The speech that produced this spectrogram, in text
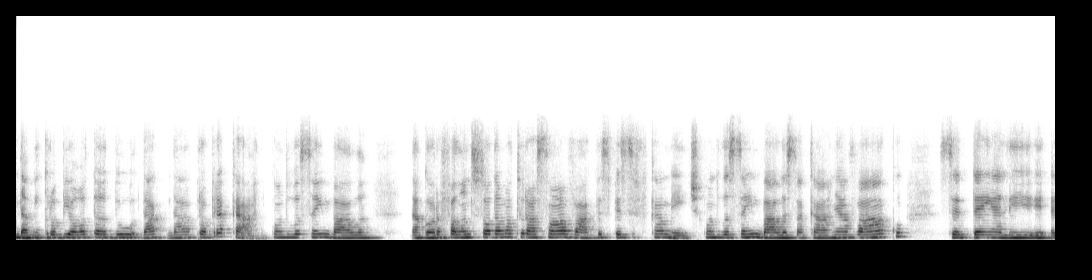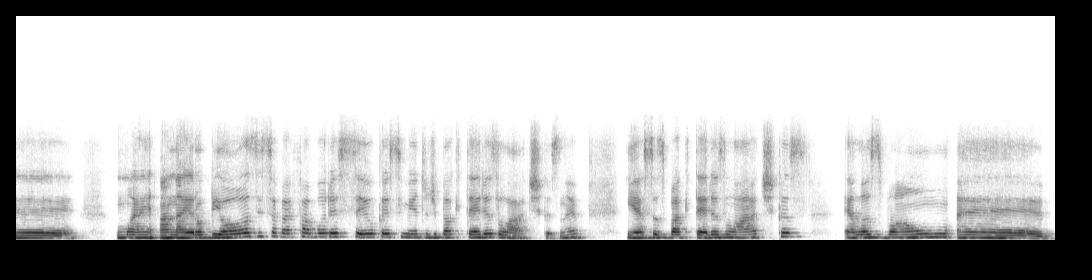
da microbiota do, da, da própria carne. Quando você embala, agora falando só da maturação a vácuo especificamente, quando você embala essa carne a vácuo, você tem ali é, uma anaerobiose, você vai favorecer o crescimento de bactérias láticas, né? E essas bactérias láticas, elas vão, é,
